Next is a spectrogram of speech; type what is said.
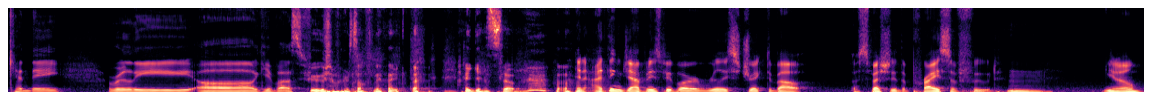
can they really uh, give us food or something like that? I guess so. and I think Japanese people are really strict about, especially the price of food. Mm. You know,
